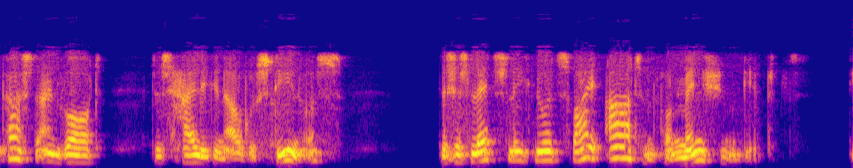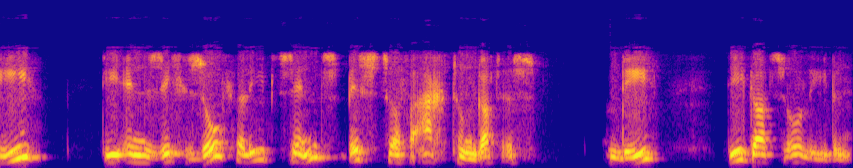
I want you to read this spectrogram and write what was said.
passt ein Wort des heiligen Augustinus, dass es letztlich nur zwei Arten von Menschen gibt. Die, die in sich so verliebt sind bis zur Verachtung Gottes und die, die Gott so lieben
